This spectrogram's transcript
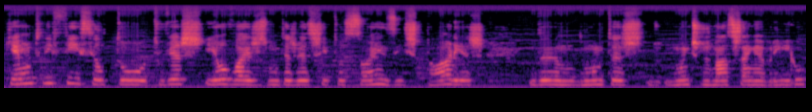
Que é muito difícil, tu, tu vês, eu vejo muitas vezes situações e histórias de, de muitas, de muitos dos nossos sem-abrigo,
